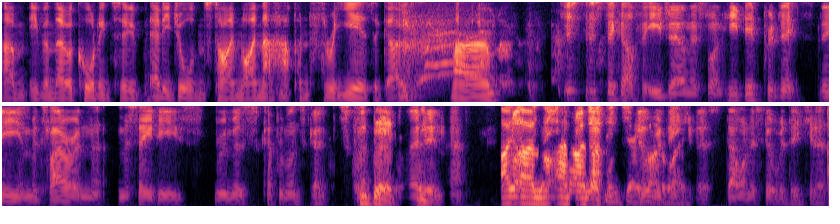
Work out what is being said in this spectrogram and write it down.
Um, even though, according to Eddie Jordan's timeline, that happened three years ago. Um, Just to stick up for EJ on this one, he did predict the McLaren Mercedes rumours a couple of months ago. He did. He, I, I, and I love EJ, still ridiculous. That one is still ridiculous.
